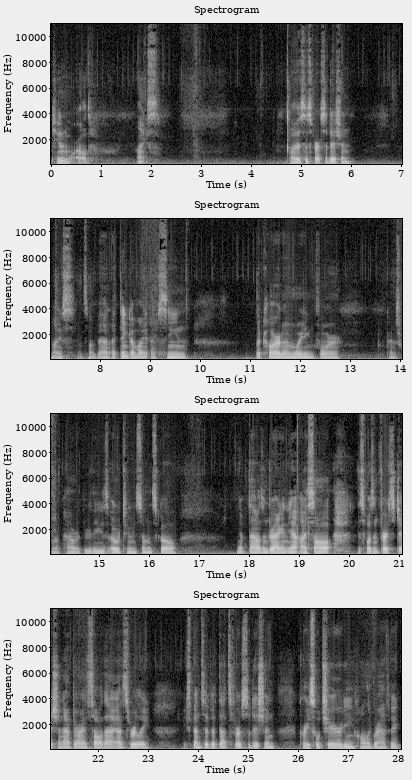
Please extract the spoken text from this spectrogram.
Toon World. Nice. Oh, this is first edition. Nice. That's not bad. I think I might have seen the card I'm waiting for. I just want to power through these. Oh, Tombstone and Skull. Yep, Thousand Dragon. Yeah, I saw... This wasn't first edition after I saw that. That's really expensive if that's first edition. Graceful Charity, holographic.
